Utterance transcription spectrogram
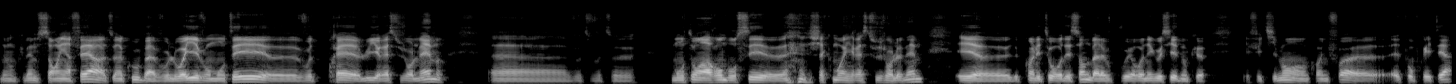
Donc même sans rien faire, tout d'un coup, bah, vos loyers vont monter, euh, votre prêt, lui, il reste toujours le même, euh, votre, montant à rembourser euh, chaque mois, il reste toujours le même. Et quand les taux redescendent, bah, là, vous pouvez le renégocier. Donc effectivement, encore une fois, être propriétaire,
